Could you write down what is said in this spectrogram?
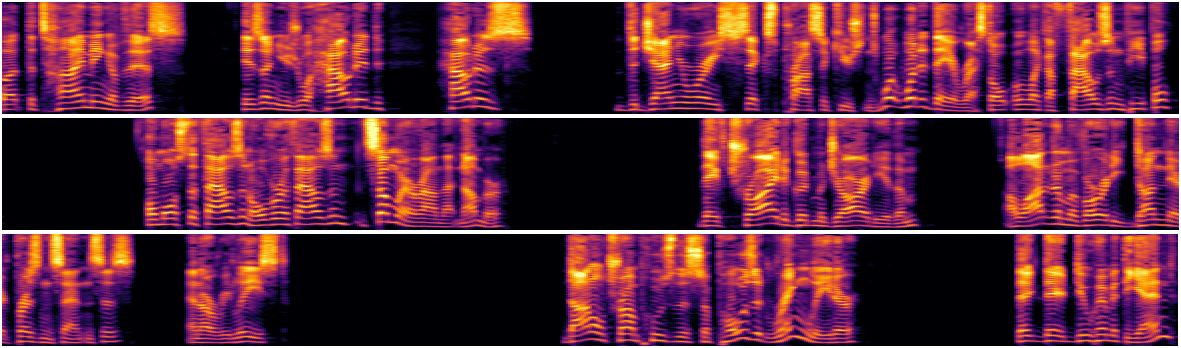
but the timing of this is unusual. How did how does the January 6th prosecutions what what did they arrest? Oh, like a thousand people? Almost a thousand, over a thousand, somewhere around that number. They've tried a good majority of them. A lot of them have already done their prison sentences and are released. Donald Trump, who's the supposed ringleader, they they do him at the end.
